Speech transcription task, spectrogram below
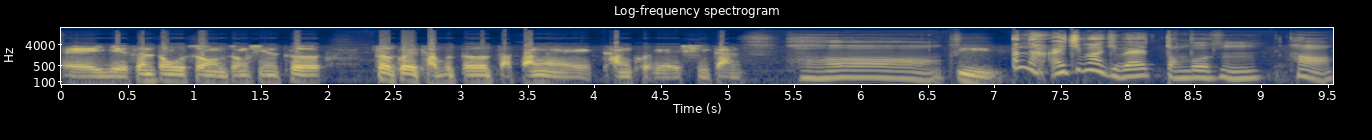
诶、欸、野生动物收容中心做做过差不多十档的工课的时间。哦，嗯，啊，那哎，即马入来动物园，吼，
